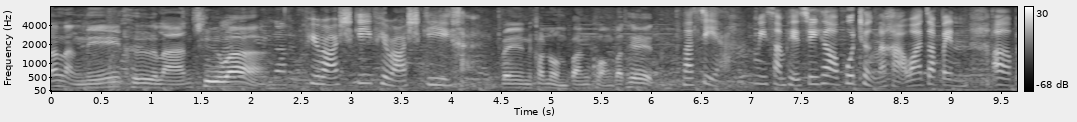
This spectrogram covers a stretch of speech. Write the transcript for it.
ด้านหลังนี้คือร้านชื่อว่า พิรอชกี้พิรอชกี้ค่ะ เป็นขนมปังของประเทศ รัสเซีย มีซัมเพสทรีที่เราพูดถึงนะคะ ว่าจะเป็นเอ่อเบ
